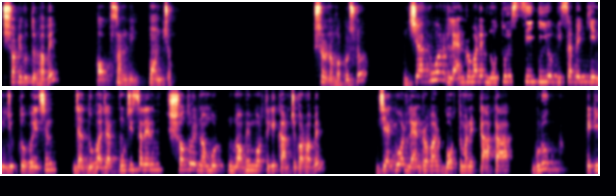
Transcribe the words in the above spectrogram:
সঠিক উত্তর হবে অপশন বি পঞ্চম। ষোলো নম্বর প্রশ্ন জাগুয়ার ল্যান্ড রোভারের নতুন সিইও হিসাবে কে নিযুক্ত হয়েছেন, যা দু হাজার পঁচিশ সালের সতেরোই নম্বর, নভেম্বর থেকে কার্যকর হবে? জ্যাগুয়ার ল্যান্ড রোভার বর্তমানে টাটা গ্রুপ এটি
